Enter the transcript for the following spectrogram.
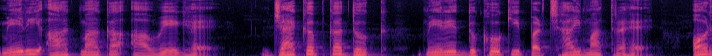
मेरी आत्मा का आवेग है। जैकब का दुख मेरे दुखों की परछाई मात्र है और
